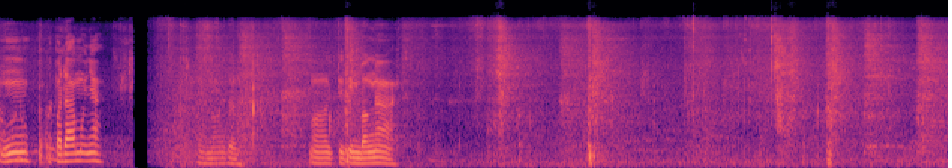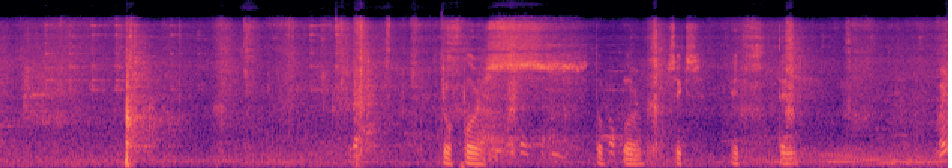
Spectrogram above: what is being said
Hmm, padamo niya. Mga idol. Magtitimbang na. Two, four, s- two, four, six, eight, ten. May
